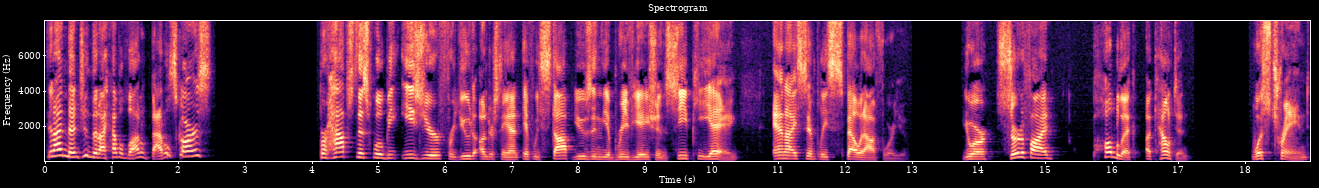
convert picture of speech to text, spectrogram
Did I mention that I have a lot of battle scars? Perhaps this will be easier for you to understand if we stop using the abbreviation CPA and I simply spell it out for you. Your certified public accountant was trained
